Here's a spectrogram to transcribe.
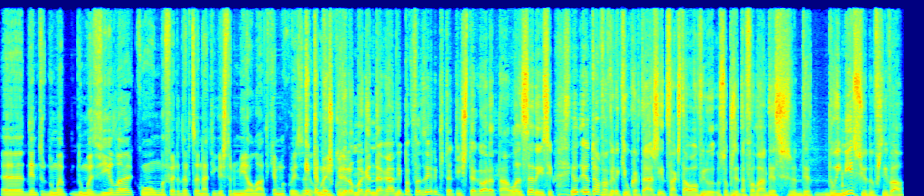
ah, dentro de uma, de uma vila com uma feira de artesanato e gastronomia ao lado, que é uma coisa E também única. escolheram uma grande rádio para fazer e portanto isto agora está lançadíssimo. Eu estava a ver aqui o cartaz e de facto estava a ouvir o, o Sr. Presidente a falar desses, de- do início do festival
